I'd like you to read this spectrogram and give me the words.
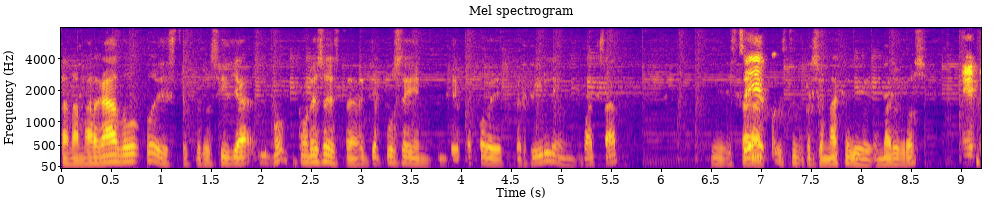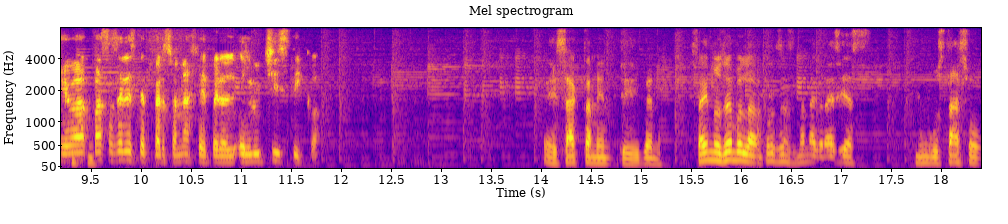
tan amargado, este, pero sí ya, por eso este, ya puse de foto de perfil en WhatsApp eh, este personaje de Mario Bros. Eh, vas a ser este personaje, pero el, luchístico. Exactamente. Bueno, pues ahí nos vemos la próxima semana. Gracias. Un gustazo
